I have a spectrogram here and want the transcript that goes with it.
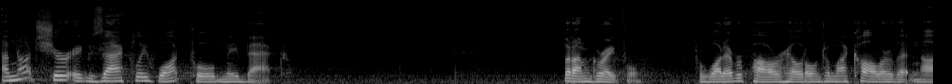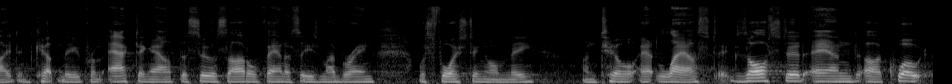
I'm not sure exactly what pulled me back. But I'm grateful for whatever power held onto my collar that night and kept me from acting out the suicidal fantasies my brain was foisting on me until at last, exhausted and, uh, quote,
